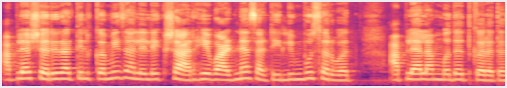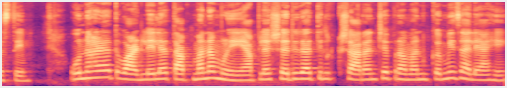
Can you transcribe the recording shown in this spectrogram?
आपल्या शरीरातील कमी झालेले क्षार हे वाढण्यासाठी लिंबू सरबत आपल्याला मदत करत असते. उन्हाळ्यात वाढलेल्या तापमानामुळे आपल्या शरीरातील क्षारांचे प्रमाण कमी झाले आहे.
